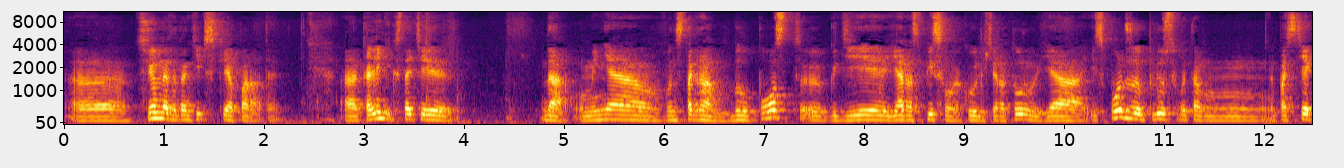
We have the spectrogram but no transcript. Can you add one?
Э, Съемные фотографические аппараты. Э, коллеги, кстати, да, у меня в Инстаграм был пост, где я расписывал, какую литературу я использую, плюс в этом посте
